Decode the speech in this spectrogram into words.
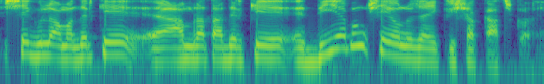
সেগুলো আমাদেরকে আমরা তাদেরকে দিই এবং সেই অনুযায়ী কৃষক কাজ করে।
